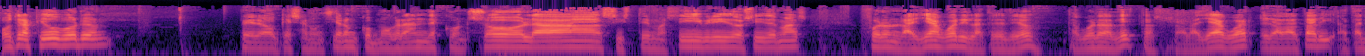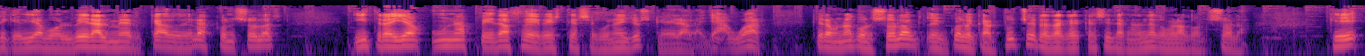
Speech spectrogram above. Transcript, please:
Otras que hubo, pero que se anunciaron como grandes consolas, sistemas híbridos y demás, fueron la Jaguar y la 3DO. ¿Te acuerdas de estas? O sea, la Jaguar era de Atari, Atari quería volver al mercado de las consolas y traía una pedazo de bestia, según ellos, que era la Jaguar, que era una consola en la cual el cartucho era casi tan grande como la consola, que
